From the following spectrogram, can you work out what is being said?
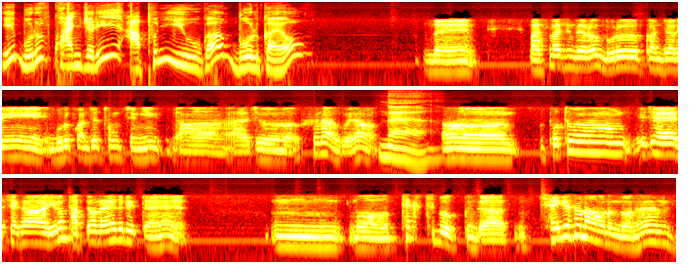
이 무릎 관절이 아픈 이유가 뭘까요? 네. 말씀하신 대로 무릎 관절이 무릎 관절 통증이 아, 아주 흔하고요. 네. 어, 보통 이제 제가 이런 답변을 해드릴 때, 음, 뭐 textbook 그러니까 책에서 나오는 거는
